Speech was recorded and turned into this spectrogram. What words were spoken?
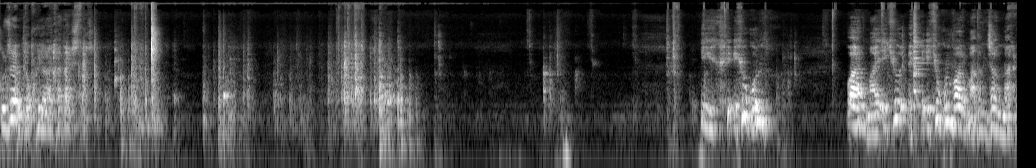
Güzel dokuyor arkadaşlar. İki, iki gün varma, iki, iki gün varmadım canlarım.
